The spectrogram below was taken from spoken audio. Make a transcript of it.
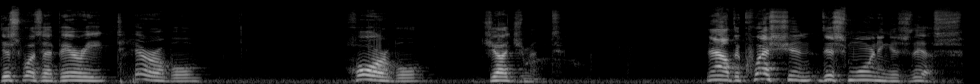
this was a very terrible, horrible judgment. Now, the question this morning is this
